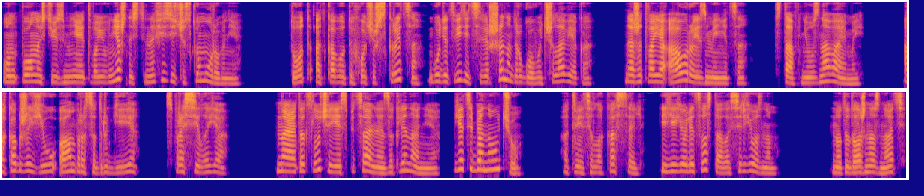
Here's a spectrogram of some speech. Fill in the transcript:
Он полностью изменяет твою внешность на физическом уровне. Тот, от кого ты хочешь скрыться, будет видеть совершенно другого человека. Даже твоя аура изменится, став неузнаваемой. «А как же Ю, Амброс и другие?» — спросила я. «На этот случай есть специальное заклинание. Я тебя научу», — ответила Кассель, и ее лицо стало серьезным. Но ты должна знать,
